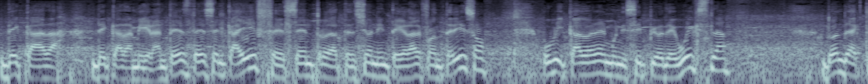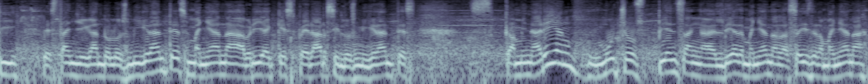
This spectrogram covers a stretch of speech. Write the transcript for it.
de cada, de cada migrante. Este es el CAIF, el Centro de Atención Integral Fronterizo, ubicado en el municipio de Huixla donde aquí están llegando los migrantes. Mañana habría que esperar si los migrantes caminarían. Muchos piensan al día de mañana a las 6 de la mañana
